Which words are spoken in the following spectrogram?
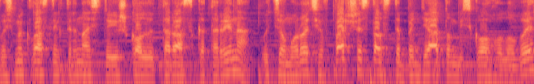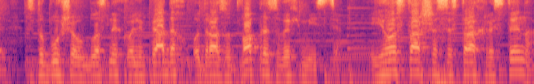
Восьмикласник 13-ї школи Тарас Катерина у цьому році вперше став стипендіатом міського голови, здобувши в обласних олімпіадах одразу два призових місця. Його старша сестра Христина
